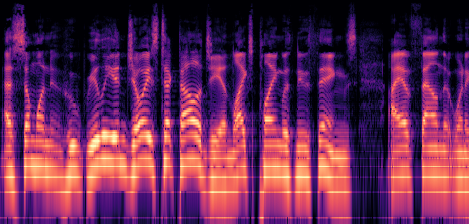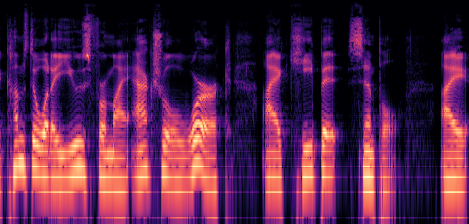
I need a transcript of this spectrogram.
as someone who really enjoys technology and likes playing with new things, I have found that when it comes to what I use for my actual work, I keep it simple. I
